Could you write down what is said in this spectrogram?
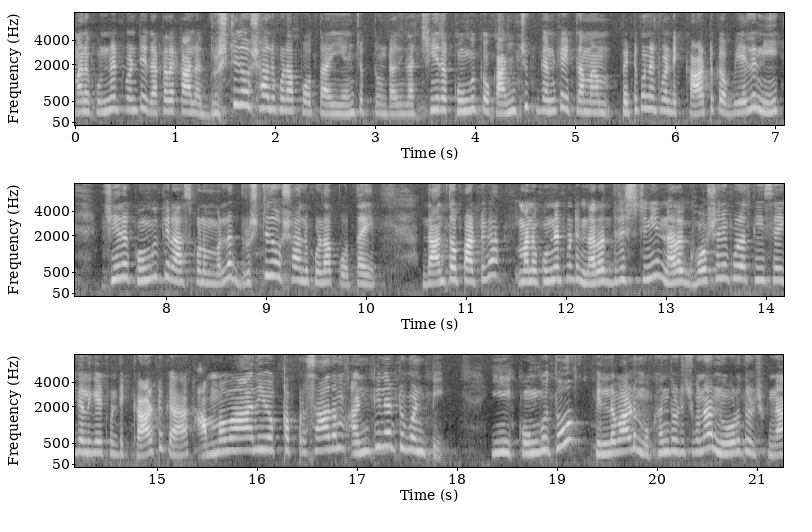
మనకు ఉన్నటువంటి రకరకాల దృష్టి దోషాలు కూడా పోతాయి అని చెప్తూ ఉంటారు. ఇలా చీర కొంగుకి ఒక అంచుకు కనుక ఇట్లా మనం పెట్టుకున్నటువంటి కాటుక వేలుని చీర కొంగుకి రాసుకోవడం వల్ల దృష్టి దోషాలు కూడా పోతాయి. దాంతోపాటుగా మనకు ఉన్నటువంటి నరదృష్టిని నరఘోషని కూడా తీసేయగలిగేటువంటి కాటుక అమ్మవారి యొక్క ప్రసాదం అంటినటువంటి ఈ కొంగుతో పిల్లవాడు ముఖం తుడుచుకున్నా నోరు తుడుచుకున్నా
